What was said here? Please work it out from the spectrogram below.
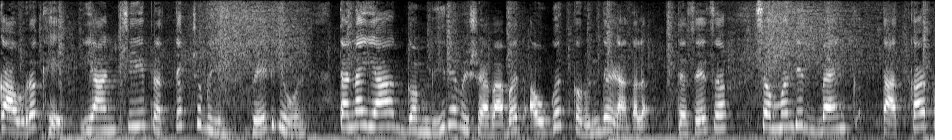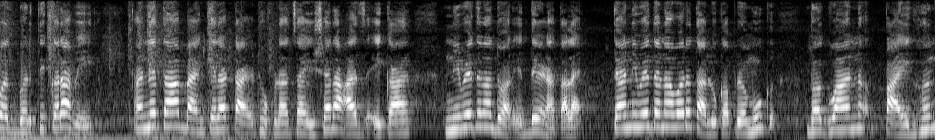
कावरखे यांची प्रत्यक्ष भी- भेट घेऊन त्यांना या गंभीर विषयाबाबत अवगत करून देण्यात आलं. तसेच संबंधित बँक तात्काळ पदभरती करावी अन्यथा बँकेला टाळ ठोकण्याचा इशारा आज एका निवेदनाद्वारे देण्यात आलाय. त्या निवेदनावर तालुका प्रमुख भगवान पायघन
